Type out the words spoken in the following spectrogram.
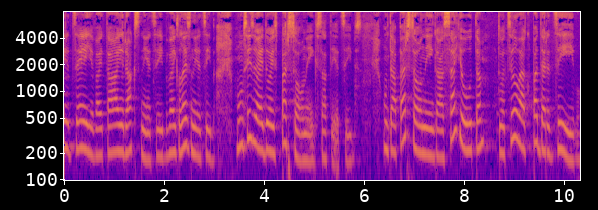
ir dzēja, vai tā ir rakstniecība, vai glezniecība, mums izveidojas personīgas attiecības. Un tā personīgā sajūta to cilvēku padara dzīvu.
